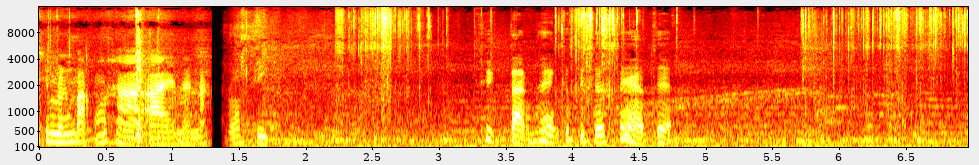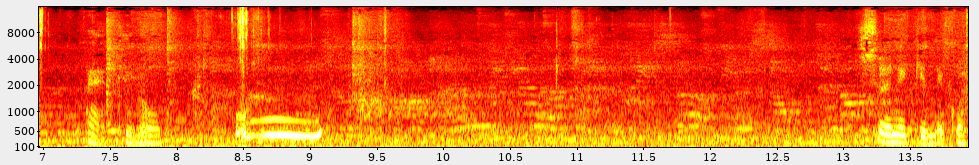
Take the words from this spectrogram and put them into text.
ที่มันมักมาหาอายนะนะรอฟิกถึกตังให้ก็เป็นจะแสบเจ้ะแปดกิโลอู้เสื้อนี่กินดีกว่า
